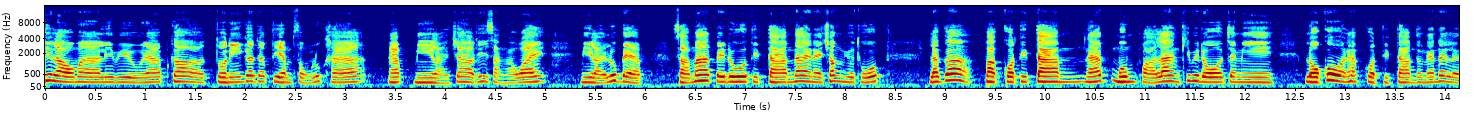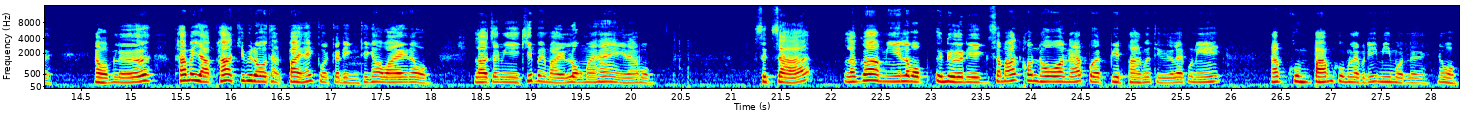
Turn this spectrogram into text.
ที่เรามารีวิวนะครับ ก็ตัวนี้ก็จะเตรียมส่งลูกค้านะครับ มีหลายเจ้าที่สั่งเอาไว้ มีหลายรูปแบบสามารถไปดูติดตามได้ในช่อง YouTube แล้วก็ฝากกดติดตามนะครับ มุมขวาล่างคลิปวิดีโอจะมีโลโก้นะครับ กดติดตามตรงนั้นได้เลย นะครับผมหรือถ้าไม่อยากพลาดคลิปวิดีโอถัดไปให้กดกระดิ่งทิ้งเอาไว้นะครับผมเราจะมีคลิปใหม่ๆ ลงมาให้นะครับผมศึกษาแล้วก็มีระบบอื่นๆอีกสมาร์ทคอนโทรลนะครับเปิดปิดผ่านมือถืออะไรพวกนี้นะครับคุมปั๊มคุมอะไรพวกนี้มีหมดเลยนะครับผม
